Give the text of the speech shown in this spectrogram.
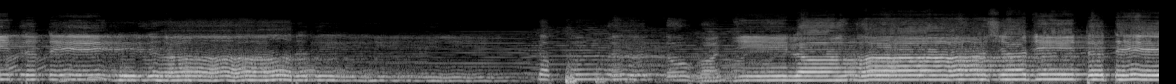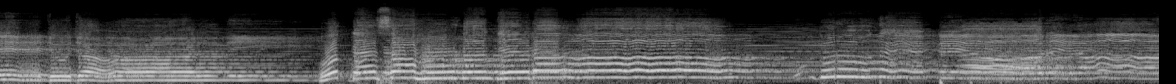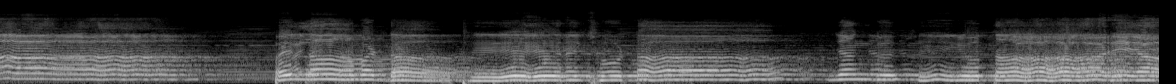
ਲਾਸ ਅਜੀਤ ਤੇ ਜੁਝਾਰ ਦੀ ਉਹ ਕੈਸਾ ਹੋਣਾ ਜਿਹੜਾ ਗੁਰੂ ਦੇ ਪਿਆਰਿਆ ਪਹਿਲਾ ਵੱਡਾ ਫੇਰ ਛੋਟਾ। ਜੰਗ ਉਤਾਰਿਆ।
